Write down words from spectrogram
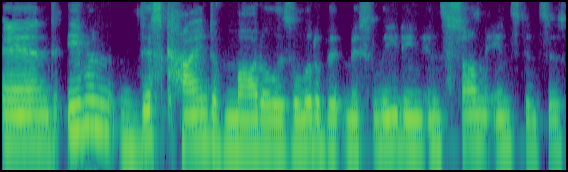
And even this kind of model is a little bit misleading in some instances.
